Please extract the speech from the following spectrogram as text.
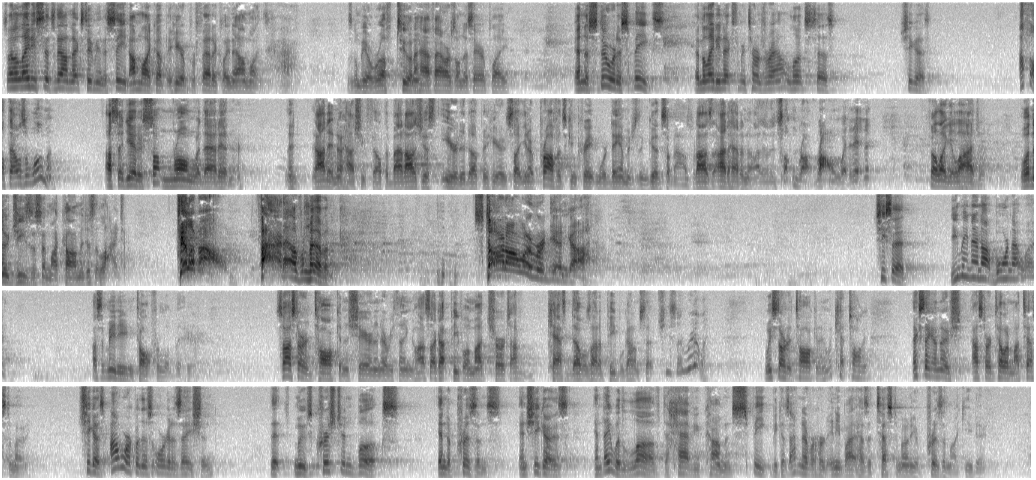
So the lady sits down next to me in the seat, and I'm like up to here prophetically now. I'm like, it's going to be a rough two and a half hours on this airplane. And the stewardess speaks, and the lady next to me turns around, looks, says, she goes, I thought that was a woman. I said, Yeah, there's something wrong with that, isn't there? And I didn't know how she felt about it. I was just eared up in here. It's like, you know, prophets can create more damage than good sometimes, but I was, I'd had to know there's something wrong, wrong with it, isn't it? Felt like Elijah. Well, no Jesus in my comment, just Elijah. Kill them all! Fire down from heaven. Start all over again, God. She said, You mean they're not born that way? I said, Me and you can talk for a little bit here. So I started talking and sharing and everything. So I got people in my church. I've cast devils out of people, got them set. She said, Really? We started talking and we kept talking. Next thing I know, I started telling her my testimony. She goes, I work with this organization that moves Christian books into prisons. And she goes, and they would love to have you come and speak because I've never heard anybody that has a testimony of prison like you do.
